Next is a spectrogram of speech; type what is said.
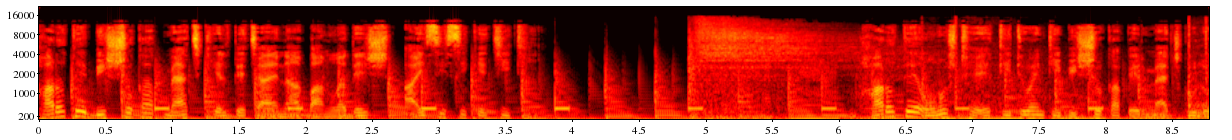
ভারতে বিশ্বকাপ ম্যাচ খেলতে চায় না বাংলাদেশ, আইসিসিকে চিঠি। ভারতে অনুষ্ঠেয় টি টোয়েন্টি বিশ্বকাপের ম্যাচগুলো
